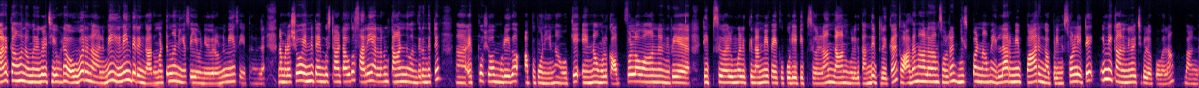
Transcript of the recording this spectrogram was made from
மறக்காமல் நம்ம நிகழ்ச்சியோட ஒவ்வொரு நாளுமே இணைந்திருங்க. அது மட்டும்தான் நீங்கள் செய்ய வேண்டியது. வேறு ஒன்றுமே செய்ய தேவையில்ல. நம்மளோட ஷோ என்ன டைமுக்கு ஸ்டார்ட் ஆகுதோ சரியாக எல்லாரும் டான்னு வந்திருந்துட்டு எப்போ ஷோ முடியுதோ அப்போ போனீங்கன்னா ஓகே ஏன்னா உங்களுக்கு அவ்வளவான நிறைய டிப்ஸுகள் உங்களுக்கு நன்மை பயக்கக்கூடிய டிப்ஸுகள்லாம் நான் உங்களுக்கு தந்துட்டு இருக்கேன் ஸோ அதனால தான் சொல்றேன் மிஸ் பண்ணாம எல்லாருமே பாருங்க அப்படின்னு சொல்லிட்டு இன்னைக்கான நிகழ்ச்சிக்குள்ள போகலாம். வாங்க.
